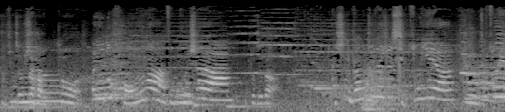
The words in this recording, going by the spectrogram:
好像真的好哦痛啊！哎呦，都红了，怎么回事啊？不知道，可是你刚刚就在这写作业啊，嗯這作业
